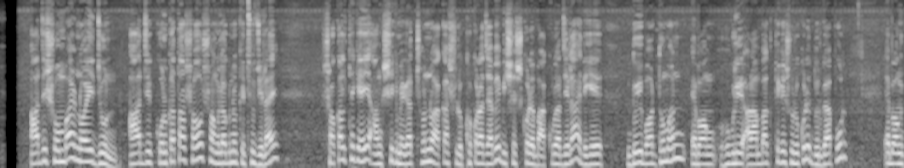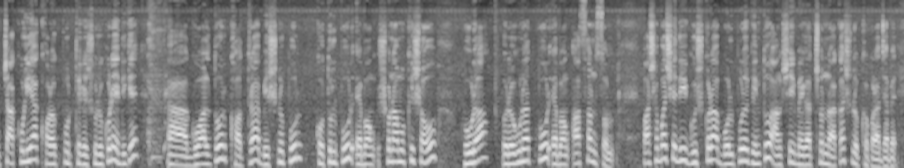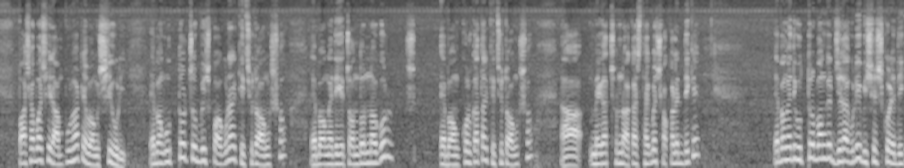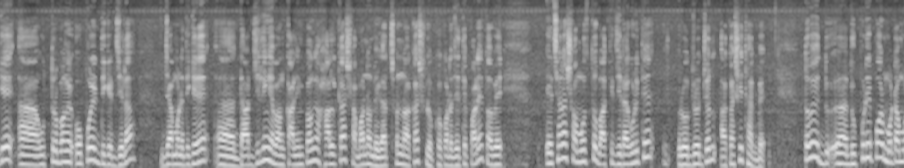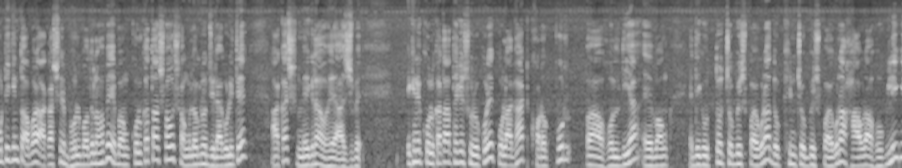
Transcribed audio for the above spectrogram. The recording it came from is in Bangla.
আজ সোমবার নয় জুন। আজ কলকাতা সহ সংলগ্ন কিছু জেলায় সকাল থেকেই আংশিক মেঘাচ্ছন্ন আকাশ লক্ষ্য করা যাবে। বিশেষ করে বাঁকুড়া জেলা, এদিকে দুই বর্ধমান এবং হুগলির আরামবাগ থেকে শুরু করে দুর্গাপুর এবং চাকুলিয়া, খড়গপুর থেকে শুরু করে এদিকে গোয়ালতোর, খত্রা, বিষ্ণুপুর, কতুলপুর এবং সোনামুখী সহ হুড়া, রঘুনাথপুর এবং আসানসোল। পাশাপাশি এদিকে গুসকরা বোলপুরে কিন্তু আংশিক মেঘাচ্ছন্ন আকাশ লক্ষ্য করা যাবে। পাশাপাশি রামপুরহাট এবং সিউড়ি এবং উত্তর চব্বিশ পরগনার কিছুটা অংশ এবং এদিকে চন্দননগর এবং কলকাতার কিছুটা অংশ মেঘাচ্ছন্ন আকাশ থাকবে সকালের দিকে। এবং এদিকে উত্তরবঙ্গের জেলাগুলি, বিশেষ করে এদিকে উত্তরবঙ্গের ওপরের দিকের জেলা, যেমন এদিকে দার্জিলিং এবং কালিম্পংয়ে হালকা সামান্য মেঘাচ্ছন্ন আকাশ লক্ষ্য করা যেতে পারে। তবে এছাড়া সমস্ত বাকি জেলাগুলিতে রৌদ্রোজ্জ্বল আকাশই থাকবে। তবে দুপুরের পর মোটামুটি কিন্তু আবার আকাশের ভোল বদল হবে এবং কলকাতা সহ সংলগ্ন জেলাগুলিতে আকাশ মেঘলা হয়ে আসবে। এখানে কলকাতা থেকে শুরু করে কোলাঘাট, খড়গপুর হলদিয়া এবং এদিকে উত্তর চব্বিশ পরগনা, দক্ষিণ চব্বিশ পরগনা, হাওড়া, হুগলি,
